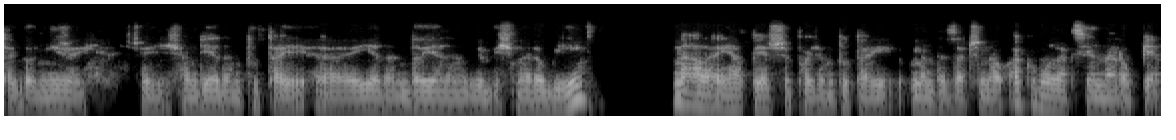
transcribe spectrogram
tego niżej 61, tutaj 1 do 1 gdybyśmy robili. No ale ja pierwszy poziom tutaj będę zaczynał akumulację na ropie.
